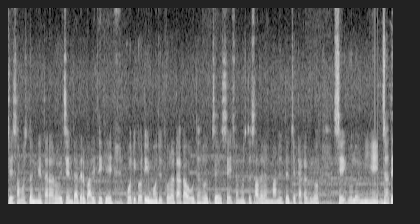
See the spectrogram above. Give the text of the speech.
যে সমস্ত নেতারা রয়েছেন, যাদের বাড়ি থেকে কোটি কোটি মজুত করা টাকা উদ্ধার হচ্ছে, সেই সমস্ত সাধারণ মানুষদের যে টাকাগুলো, সেইগুলো নিয়ে যাতে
